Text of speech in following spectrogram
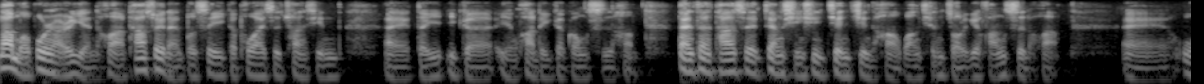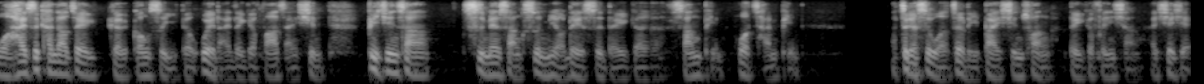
那某部分而言的话，它虽然不是一个破坏式创新，哎的一一个演化的一个公司哈，但是它是这样循序渐进的哈往前走的一个方式的话，哎，我还是看到这个公司一个未来的一个发展性，毕竟上市面上是没有类似的一个商品或产品，这个是我这礼拜新创的一个分享，谢谢。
